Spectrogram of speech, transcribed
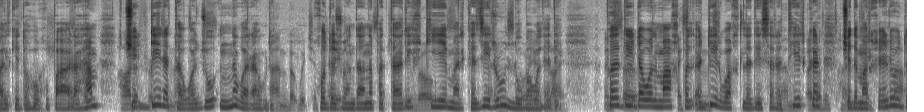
بلکې د هغو په اړه هم چې ډیره توجه نه وراوړي خو د ژوندانه په تاریخ کې یې مرکزی رول لوبولی دی په دې ډول ما خپل ډیر وخت له دې سره تیر کړ چې د مرخیړیو د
